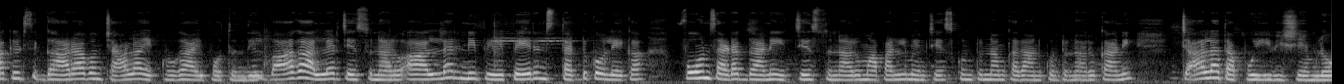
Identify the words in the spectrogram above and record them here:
ఆ కిడ్స్కి గారాభం చాలా ఎక్కువగా అయిపోతుంది. బాగా అల్లరి చేస్తున్నారు. ఆ అల్లరిని పేరెంట్స్ తట్టుకోలేక ఫోన్స్ అడగగానే ఇచ్చేస్తున్నారు. మా పనులు మేము చేసుకుంటున్నాం కదా అనుకుంటున్నారు. కానీ చాలా తప్పు ఈ విషయంలో.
